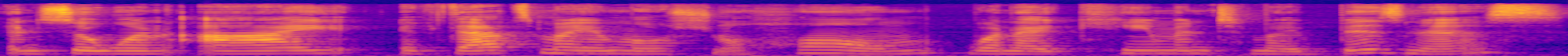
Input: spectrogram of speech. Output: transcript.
And so when I, if that's my emotional home, when I came into my business,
